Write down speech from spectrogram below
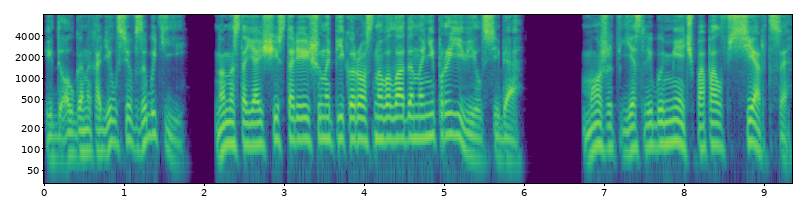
и долго находился в забытии, но настоящий старейшина пика Росного Ладана не проявил себя. Может, если бы меч попал в сердце,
